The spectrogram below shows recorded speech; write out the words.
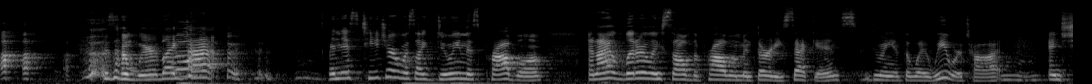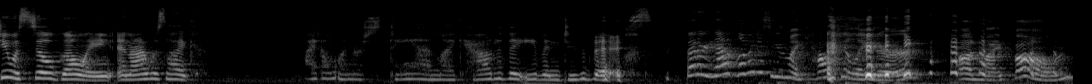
because I'm weird like that. And this teacher was like doing this problem. And I literally solved the problem in 30 seconds, doing it the way we were taught. Mm-hmm. And she was still going. And I was like, I don't understand. Like, how do they even do this? Better yet, let me just use my calculator on my phone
